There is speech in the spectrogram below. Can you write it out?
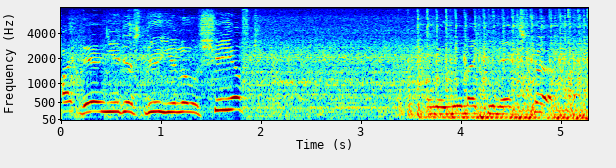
Right, then you just do your little shift and then you make your next cut.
